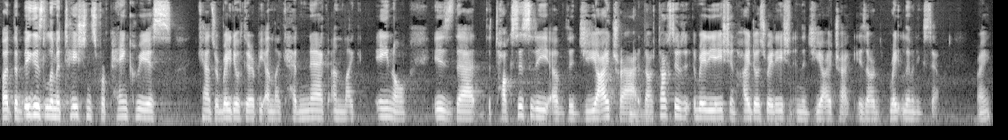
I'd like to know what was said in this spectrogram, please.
But the biggest limitations for pancreas cancer radiotherapy, unlike head and neck, unlike anal, is that the toxicity of the GI tract, mm-hmm. the toxic radiation, high dose radiation in the GI tract is our rate limiting step, right?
